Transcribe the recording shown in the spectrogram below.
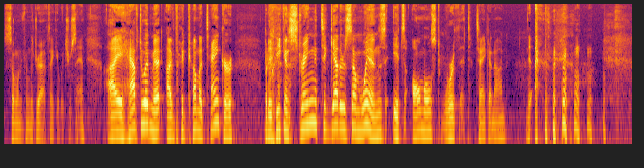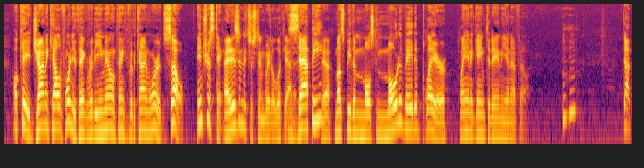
someone from the draft. I get what you're saying. I have to admit, I've become a tanker, but if he can string together some wins, it's almost worth it. Tankanon. Okay, John in California, thank you for the email and thank you for the kind words. So, interesting. It is an interesting way to look at it. Zappe Yeah. must be the most motivated player playing a game today in the NFL. Mm-hmm. That,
